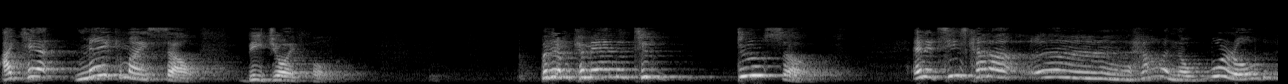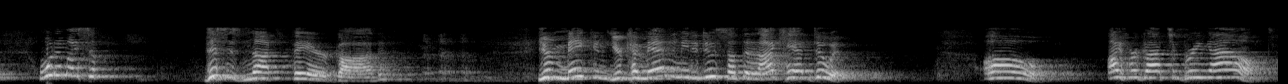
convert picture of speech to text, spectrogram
I can't make myself be joyful. But I'm commanded to do so. And it seems kind of, uh, how in the world? What am I supposed This is not fair, God. You're making, you're commanding me to do something and I can't do it. Oh, I forgot to bring out.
